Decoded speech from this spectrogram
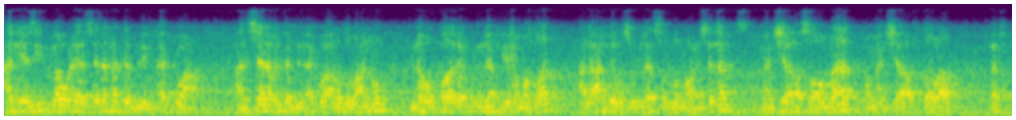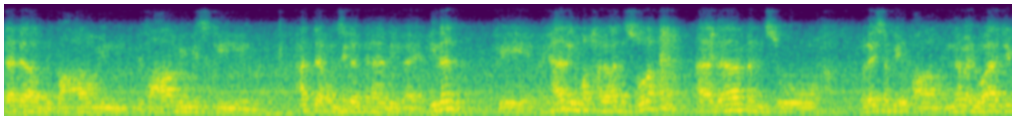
عن يزيد مولى سلمة بن الأكوع عن سلمة بن الأكوع رضو الله عنه أنه قال كنا في رمضان على عهد رسول الله صلى الله عليه وسلم. من شاء صاما ومن شاء افطرا فافتدى بطعام, بطعام مسكين حتى أنزلت هذه الآية. إذن في هذه المرحلة وهذه الصورة هذا منسوح وليس في إطعام إنما الواجب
